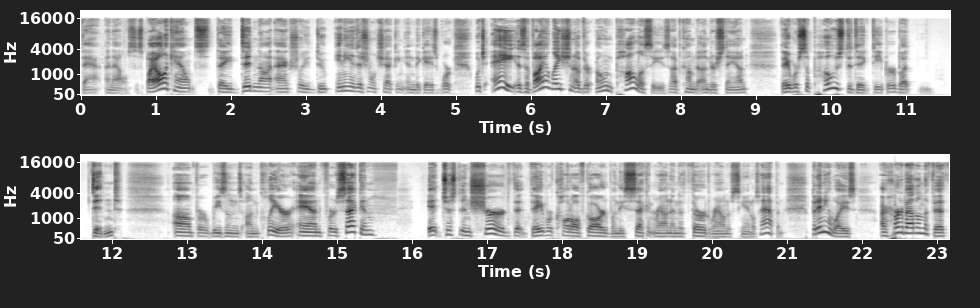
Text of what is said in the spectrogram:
that analysis. By all accounts, they did not actually do any additional checking into Gay's work, which A is a violation of their own policies, I've come to understand. They were supposed to dig deeper, but didn't, uh, for reasons unclear. And for a second, it just ensured that they were caught off guard when the second round and the third round of scandals happened. But anyways, I heard about it on the 5th,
